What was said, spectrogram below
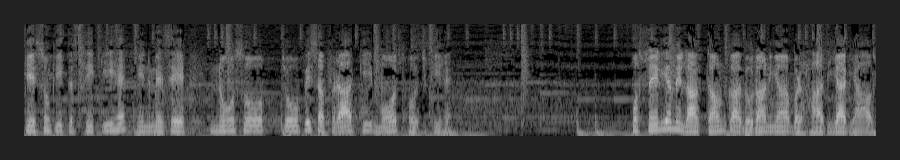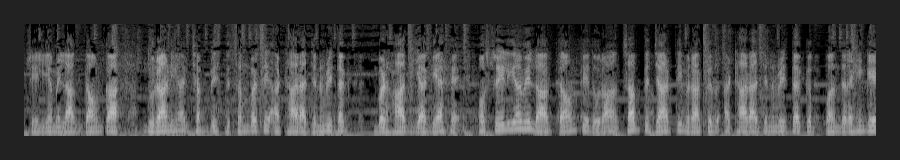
केसों की तस्दीक की है। इनमें से नौ सौ चौबीस अफराद की मौत हो चुकी है। ऑस्ट्रेलिया में लॉकडाउन का दौरानिया बढ़ा दिया गया। ऑस्ट्रेलिया में लॉकडाउन का दौरानिया 26 दिसंबर से 18 जनवरी तक बढ़ा दिया गया है। ऑस्ट्रेलिया में लॉकडाउन के दौरान सब तजारती मराकज 18 जनवरी तक बंद रहेंगे,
